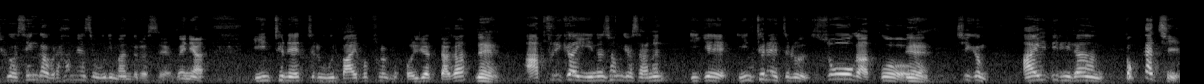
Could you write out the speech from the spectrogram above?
그거 생각을 하면서 우리 만들었어요. 왜냐 인터넷으로 우리 바이블 프로그램 올렸다가 네, 아프리카에 있는 선교사는 이게 인터넷으로 쏴갖고 예, 지금 아이들이랑 똑같이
